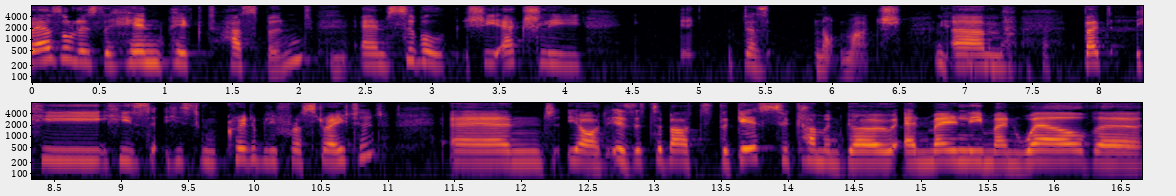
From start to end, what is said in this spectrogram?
Basil is the hen-picked husband, mm. and Sybil, she actually eh, does not much. Um, but he he's he's incredibly frustrated, and yeah, it is. It's about the guests who come and go, and mainly Manuel, the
